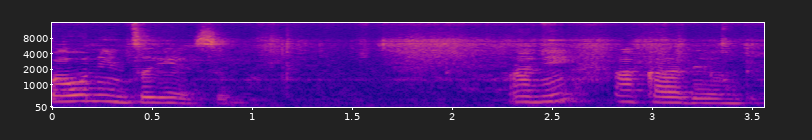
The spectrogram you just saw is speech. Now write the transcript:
पाऊन इंच घ्यायचं. आणि आकार देऊन देऊ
